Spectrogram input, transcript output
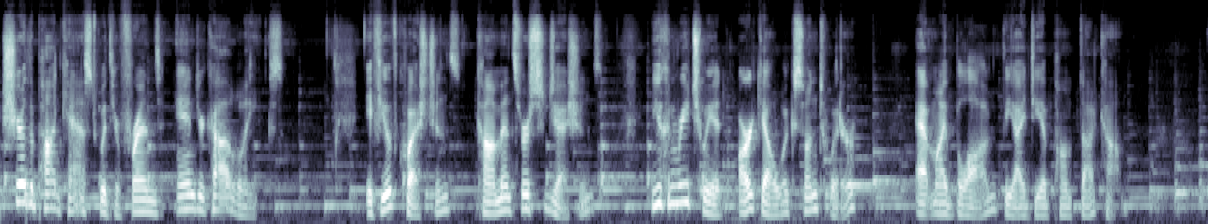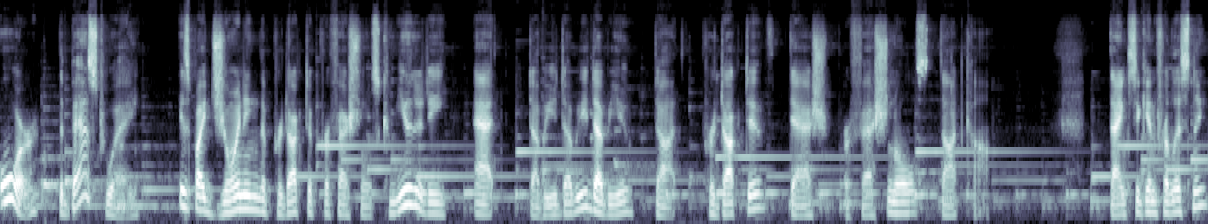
share the podcast with your friends and your colleagues. If you have questions, comments, or suggestions, you can reach me at Art Gelwicks on Twitter, at my blog, theideapump.com, or the best way is by joining the Productive Professionals community at www.productive-professionals.com. Thanks again for listening,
